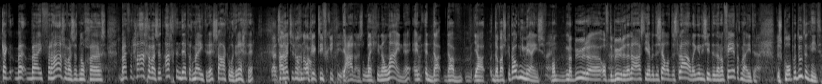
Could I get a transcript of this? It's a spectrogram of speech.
Kijk, bij, bij, Verhagen was het nog... Uh, bij Verhagen was het 38 meter, hè, zakelijk recht. Hè. Ja, toen had je nog een objectief criterium. Ja, dan leg je een lijn. Hè. En daar ja, daar was ik het ook niet mee eens. Want mijn buren of de buren daarnaast... die hebben dezelfde straling en die zitten dan op 40 meter. Dus kloppen doet het niet.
